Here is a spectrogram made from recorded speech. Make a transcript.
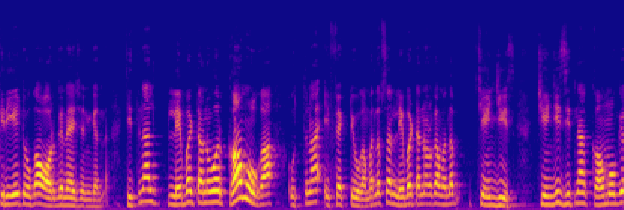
क्रिएट होगा ऑर्गेनाइजेशन के अंदर। जितना लेबर टर्नओवर कम होगा, उतना इफ़ेक्टिव होगा। मतलब सर लेबर टर्नओवर का मतलब चेंजेस चेंजेस जितना कम हो गए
